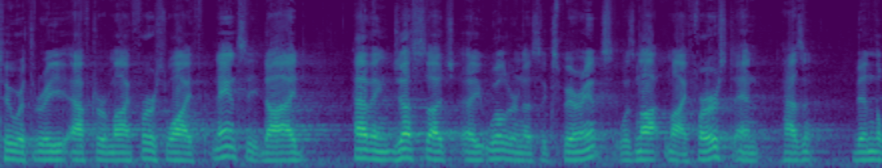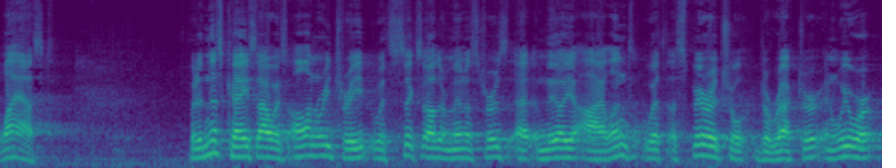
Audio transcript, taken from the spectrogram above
two or three after my first wife, Nancy, died, having just such a wilderness experience. It was not my first and hasn't been the last. But in this case, I was on retreat with six other ministers at Amelia Island with a spiritual director, and we were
